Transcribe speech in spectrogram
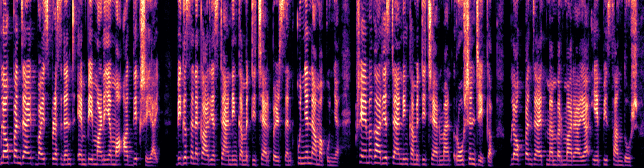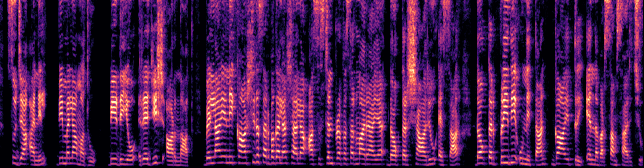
ബ്ലോക്ക് പഞ്ചായത്ത് വൈസ് പ്രസിഡന്റ് എം പി മണിയമ്മ അധ്യക്ഷയായി. വികസനകാര്യ സ്റ്റാൻഡിംഗ് കമ്മിറ്റി ചെയർപേഴ്സൺ കുഞ്ഞന്നാമ കുഞ്ഞ്. ക്ഷേമകാര്യ സ്റ്റാൻഡിംഗ് കമ്മിറ്റി ചെയർമാൻ റോഷൻ ജേക്കബ്. ബ്ലോക്ക് പഞ്ചായത്ത് മെമ്പർമാരായ എ പി സന്തോഷ് സുജ അനിൽ വിമല മധു. ബി ഡി ഒ രജീഷ് ആർനാഥ്. വെള്ളായണി കാർഷിക സർവകലാശാല അസിസ്റ്റന്റ് പ്രൊഫസർമാരായ ഡോക്ടർ ഷാരു എസ് ആർ ഡോക്ടർ പ്രീതി ഉണ്ണിത്താൻ ഗായത്രി എന്നിവർ സംസാരിച്ചു.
